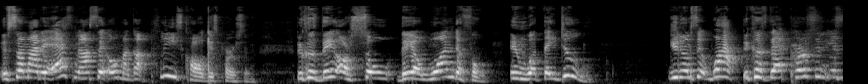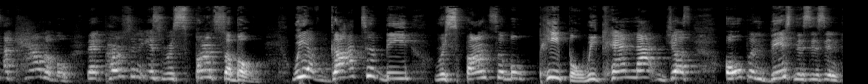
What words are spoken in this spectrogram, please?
if somebody asks me, I say, oh my God, please call this person. Because they are so, they are wonderful in what they do. You know what I'm saying? Why? Because that person is accountable. That person is responsible. We have got to be responsible people. We cannot just open businesses and,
